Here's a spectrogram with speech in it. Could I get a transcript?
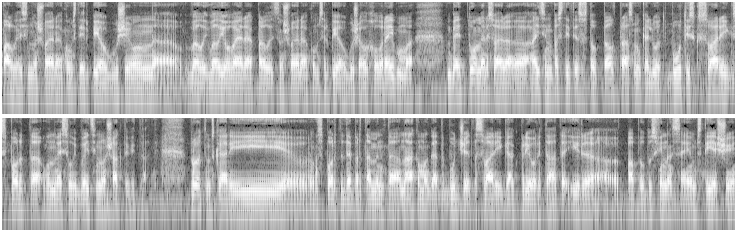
pārliecinoši vairākums tie ir pieauguši un uh, vēl, vēl jau vairāk pārliecinoši vairākums ir pieauguši alkohola reibumā, bet tomēr es vairāk uh, aicinu pastīties uz to peldprasmi, kā ļoti būtisku, svarīgu sporta un veselību veicinošu veicinoša aktivitāte. Protams, kā arī uh, sporta departamentā nākamā gada budžeta svarīgākā prioritāte ir uh, papildus finansējums tieši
